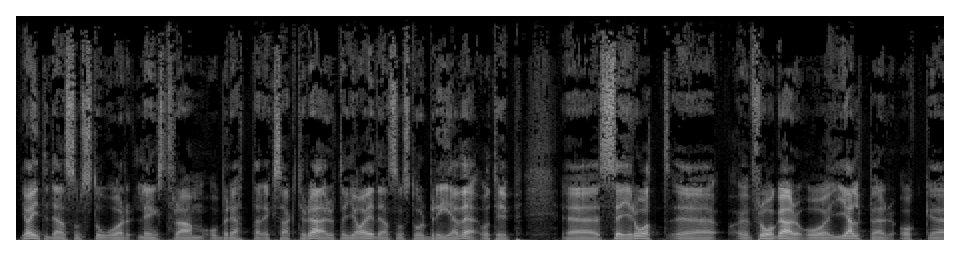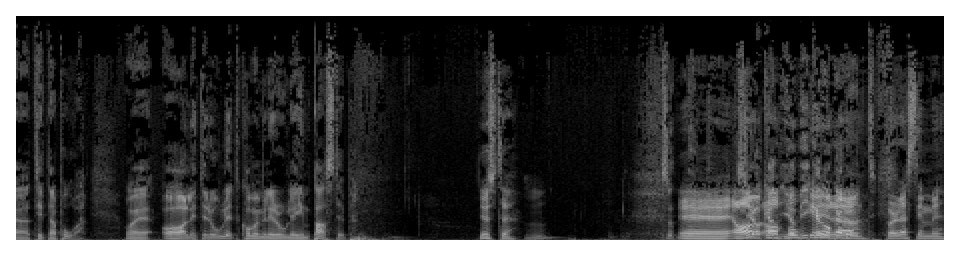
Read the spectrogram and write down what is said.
Jag är inte den som står längst fram och berättar exakt hur det är Utan jag är den som står bredvid och typ eh, Säger åt, eh, frågar och hjälper och eh, tittar på och, och har lite roligt, kommer med lite roliga inpass typ Just det mm. Så, eh, ja, jag kan, ja, vi kan åka runt. med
